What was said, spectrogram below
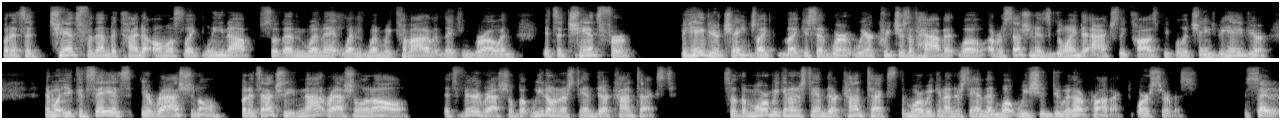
but it's a chance for them to kind of almost like lean up so then when they when when we come out of it they can grow and it's a chance for behavior change. Like, like you said, we're we're creatures of habit. Well, a recession is going to actually cause people to change behavior. And what you could say is irrational, but it's actually not rational at all. It's very rational, but we don't understand their context. So the more we can understand their context, the more we can understand then what we should do with our product or service. So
